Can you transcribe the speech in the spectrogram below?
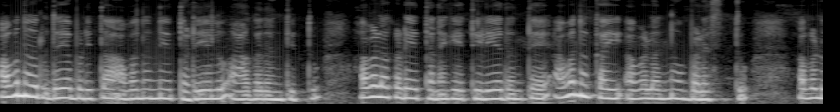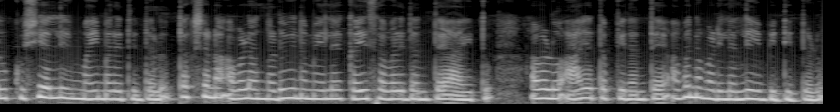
ಅವನ ಹೃದಯ ಬಡಿತ ಅವನನ್ನೇ ತಡೆಯಲು ಆಗದಂತಿತ್ತು. ಅವಳ ಕಡೆ ತನಗೆ ತಿಳಿಯದಂತೆ ಅವನ ಕೈ ಅವಳನ್ನು ಬಳಸಿತು. ಅವಳು ಖುಷಿಯಲ್ಲಿ ಮೈಮರೆತಿದ್ದಳು. ತಕ್ಷಣ ಅವಳ ನಡುವಿನ ಮೇಲೆ ಕೈ ಸವರಿದಂತೆ ಆಯಿತು. ಅವಳು ಆಯ ತಪ್ಪಿದಂತೆ ಅವನ ಮಡಿಲಲ್ಲಿ ಬಿದ್ದಿದ್ದಳು.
